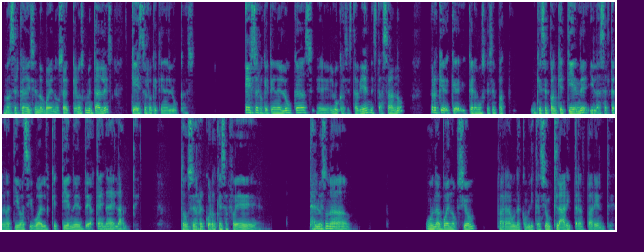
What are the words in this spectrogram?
más cercana diciendo, bueno, o sea, queremos comentarles que esto es lo que tiene Lucas. Esto es lo que tiene Lucas, eh, Lucas está bien, está sano, pero que, queremos que que sepan qué tiene y las alternativas igual que tiene de acá en adelante. Entonces recuerdo que esa fue tal vez una, una buena opción para una comunicación clara y transparente.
